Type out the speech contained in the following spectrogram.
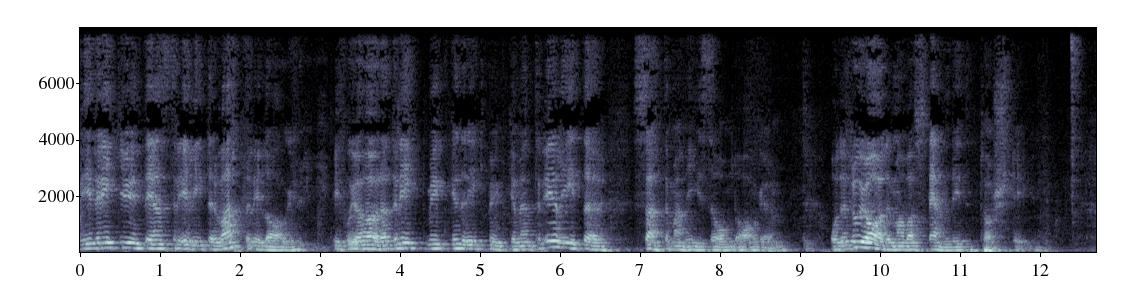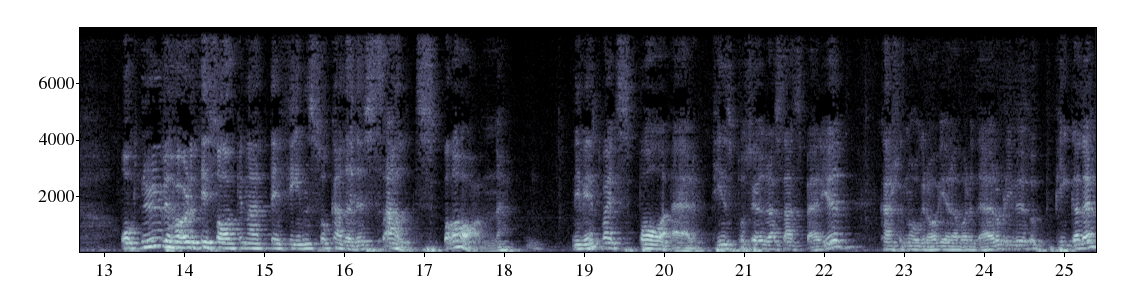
vi dricker ju inte ens tre liter vatten idag. Vi får ju höra drick mycket, drick mycket, men tre liter satte man i sig om dagen. Och det tror jag, man var ständigt törstig. Och nu hör det till saken att det finns så kallade saltspan. Ni vet vad ett spa är? Finns på Södra Stadsberget. Kanske några av er har varit där och blivit uppiggade.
